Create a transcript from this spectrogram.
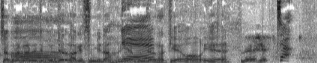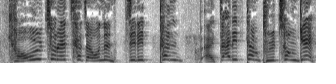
자, 그러면 아. 이제 문제로 가겠습니다. 예, 예. 문제로 갈게요. 예. 네. 자, 겨울철에 찾아오는 찌릿한, 아, 짜릿한 불청객.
